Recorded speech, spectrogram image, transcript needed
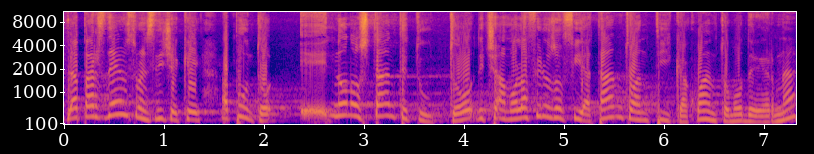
La pars demonstrans dice che appunto e nonostante tutto, diciamo, la filosofia tanto antica quanto moderna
